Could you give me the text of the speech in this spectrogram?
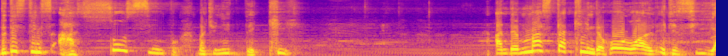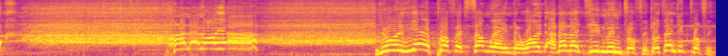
that these things are so simple, but you need the key. And the master key in the whole world, it is here. Hallelujah! You will hear a prophet somewhere in the world, another genuine prophet, authentic prophet,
